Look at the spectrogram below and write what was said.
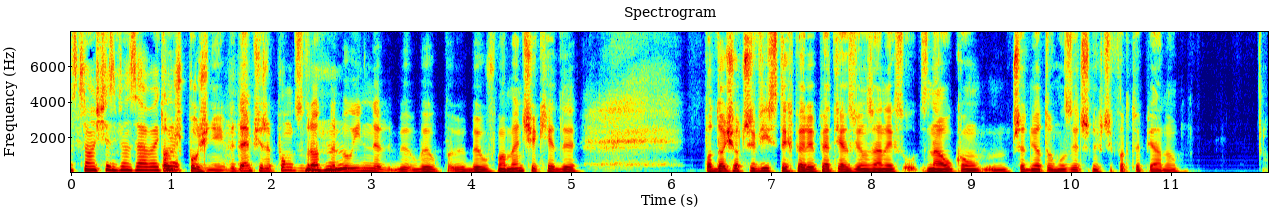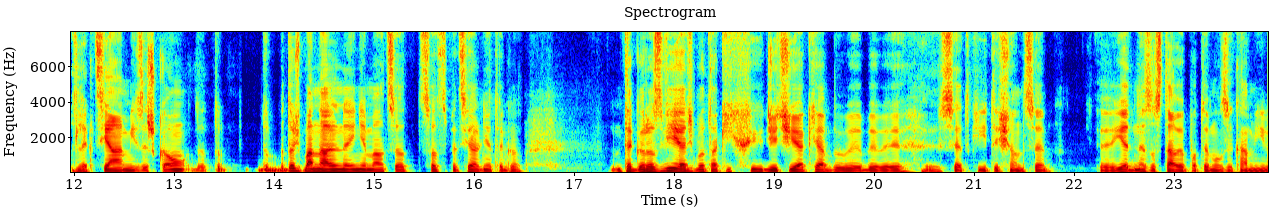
z którą się związały... To już później. Wydaje mi się, że punkt zwrotny Mhm. był inny. Był, był, był w momencie, kiedy po dość oczywistych perypetiach związanych z, z nauką przedmiotów muzycznych czy fortepianu, z lekcjami, ze szkołą, to, to dość banalne i nie ma co, co specjalnie tego, tego rozwijać, bo takich dzieci jak ja były, były setki i tysiące. Jedne zostały potem muzykami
